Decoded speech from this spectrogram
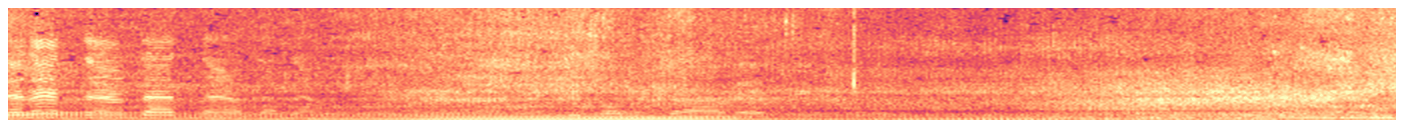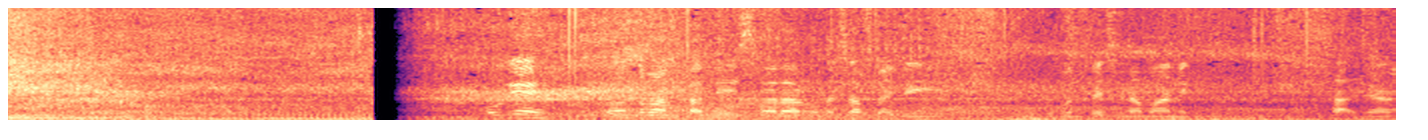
Tenet. Oke, teman-teman, kami sekarang udah sampai di kebun teh Sinamanik. Saatnya.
